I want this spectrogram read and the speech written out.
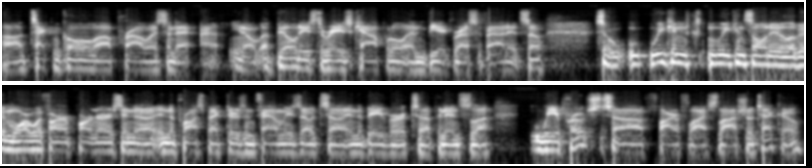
uh, technical uh, prowess, and uh, you know abilities to raise capital and be aggressive at it. So, so we can we consolidate a little bit more with our partners in the in the prospectors and families out uh, in the Baie uh, Peninsula. We approached uh, Firefly slash Auteco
